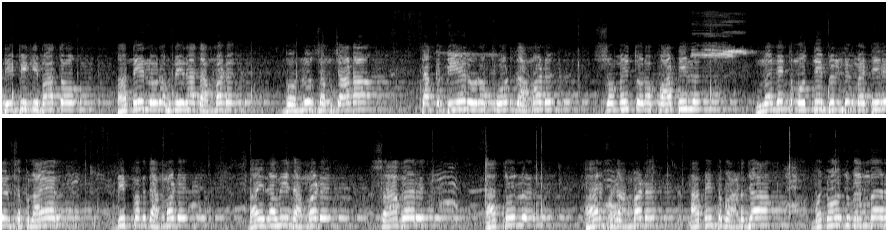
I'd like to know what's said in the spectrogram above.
डीपी की बात हो अनिल और नीरा धामड़ बोलू समचाना तकदीर और फोर्ड धामड़ सुमित और Patil Lalit Modi building material supplier Deepak Dhamar भाई रवि धामड़ सागर अतुल हर्ष धामड़ अमित भाणजा Manoj member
